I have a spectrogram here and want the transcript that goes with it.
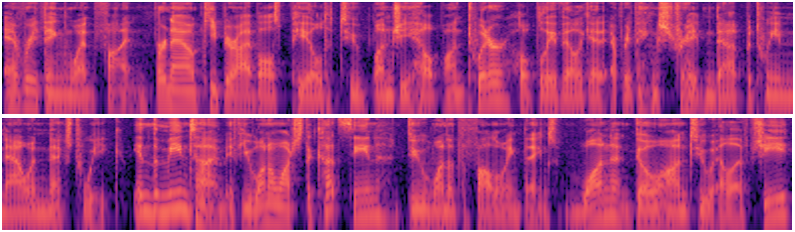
everything went fine. For now, keep your eyeballs peeled to Bungie Help on Twitter. Hopefully they'll get everything straightened out between now and next week. In the meantime, if you want to watch the cutscene, do one of the following things. One, go on to LFG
